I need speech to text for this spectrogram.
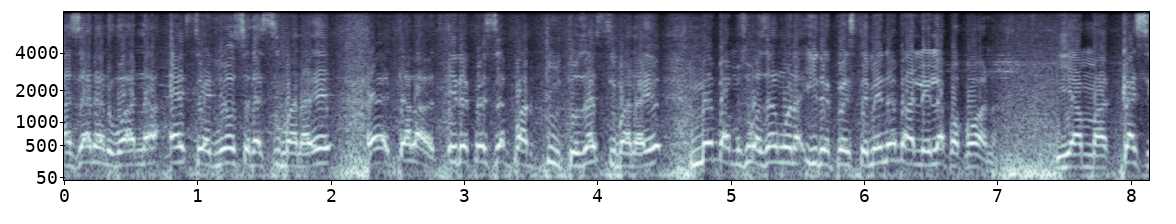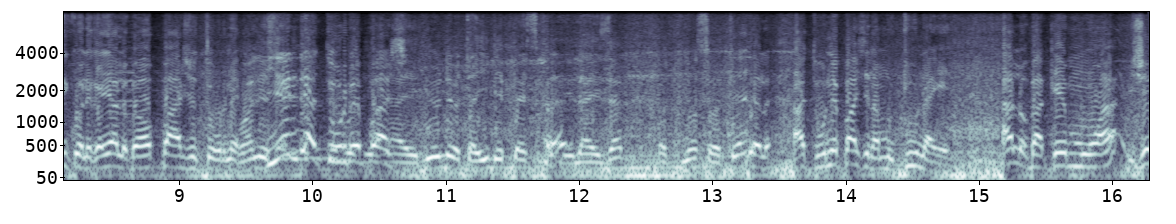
aza nani wana Est nyonso na nsima na ye eh, tala udps partout toza nsima na ye me bamosusu baza ngo na udps te me ne balela papa wana ya makasi koleka ye aloba page tourne ye nde atourne page atourne page na motu na ye alobaka ye moi je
